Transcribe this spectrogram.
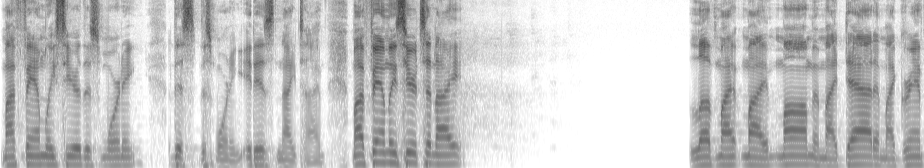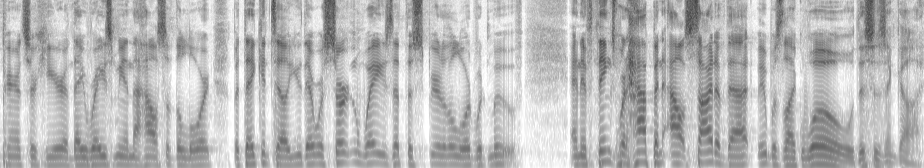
My family's here this morning. This, this morning, it is nighttime. My family's here tonight. Love my, my mom and my dad and my grandparents are here and they raised me in the house of the Lord. But they can tell you there were certain ways that the Spirit of the Lord would move. And if things would happen outside of that, it was like, whoa, this isn't God.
